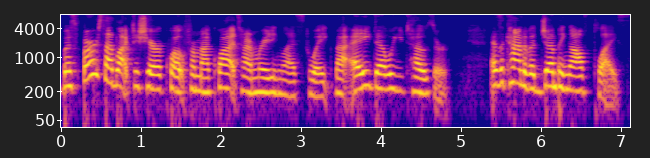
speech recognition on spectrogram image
But first, I'd like to share a quote from my quiet time reading last week by A.W. Tozer as a kind of a jumping off place.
